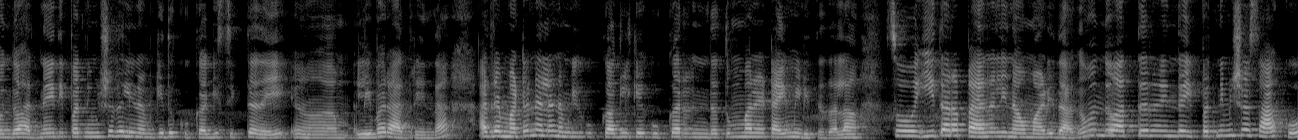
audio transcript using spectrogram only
ಒಂದು ಹದಿನೈದು, ಇಪ್ಪತ್ತು ನಿಮಿಷದಲ್ಲಿ ನಮಗೆ ಇದು ಕುಕ್ಕಾಗಿ ಸಿಗ್ತದೆ ಲಿವರ್ ಆದ್ದರಿಂದ ಆದರೆ ಮಟನ್ ಎಲ್ಲ ನಮಗೆ ಕುಕ್ಕಾಗಲಿಕ್ಕೆ ಕುಕ್ಕರ್ನಿಂದ ತುಂಬಾ ಟೈಮ್ ಹಿಡಿತದಲ್ಲ. ಸೊ ಈ ಥರ ಪ್ಯಾನಲ್ಲಿ ನಾವು ಮಾಡಿದಾಗ ಒಂದು ಹತ್ತರಿಂದ ಇಪ್ಪತ್ತು ನಿಮಿಷ ಸಾಕು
